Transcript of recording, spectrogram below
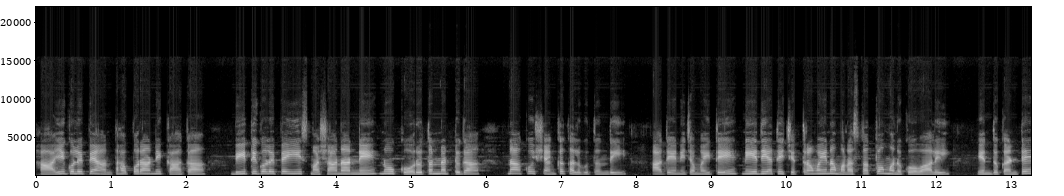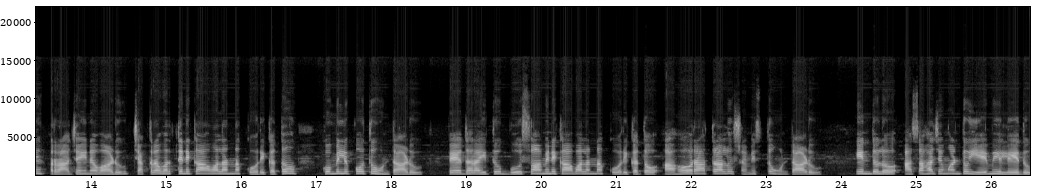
హాయి గొలిపే అంతఃపురాన్ని కాక భీతి గొలిపే ఈ శ్మశానాన్నే నువ్వు కోరుతున్నట్టుగా నాకు శంక కలుగుతుంది. అదే నిజమైతే నీది అతి చిత్రమైన మనస్తత్వం అనుకోవాలి. ఎందుకంటే రాజైన వాడు చక్రవర్తిని కావాలన్న కోరికతో కుమిలిపోతూ ఉంటాడు. పేద రైతు భూస్వామిని కావాలన్న కోరికతో అహోరాత్రాలు శ్రమిస్తూ ఉంటాడు. ఇందులో అసహజమంటూ ఏమీ లేదు.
